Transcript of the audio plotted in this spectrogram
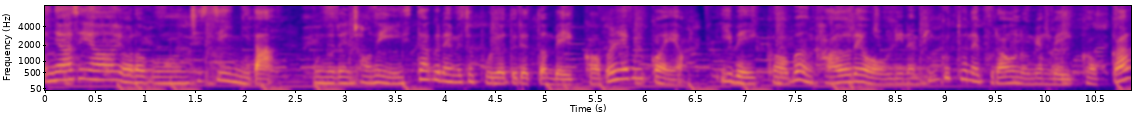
안녕하세요 여러분. 체스입니다. 오늘은 저는 인스타그램에서 보여드렸던 메이크업을 해볼 거예요. 이 메이크업은 가을에 어울리는 핑크톤의 브라운 음영 메이크업과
